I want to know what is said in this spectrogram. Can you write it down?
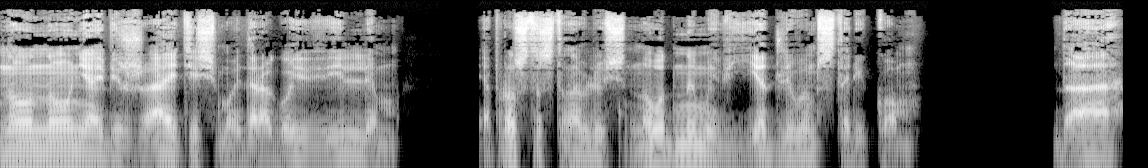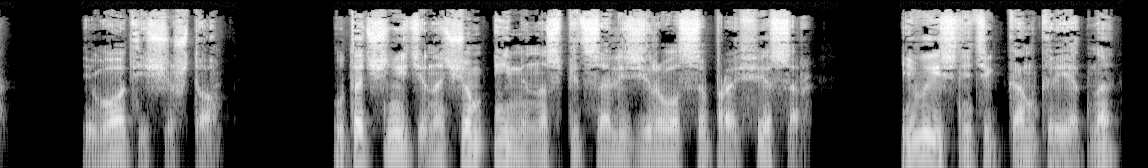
Ну-ну, не обижайтесь, мой дорогой Вильям. Я просто становлюсь нудным и въедливым стариком. Да, и вот еще что. Уточните, на чем именно специализировался профессор, и выясните конкретно,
